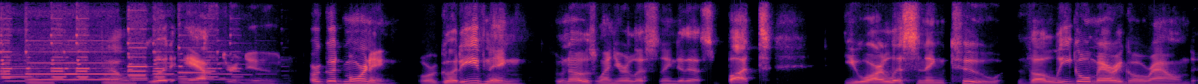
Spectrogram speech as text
Well, good afternoon, or good morning, or good evening. Who knows when you're listening to this? But you are listening to The Legal Merry-Go-Round.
